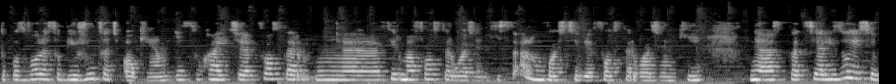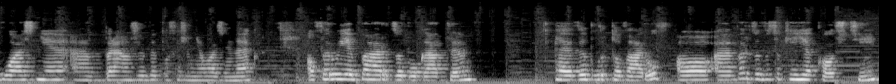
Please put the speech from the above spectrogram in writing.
to pozwolę sobie rzucać okiem i słuchajcie, Foster, mm, e, firma Foster Łazienki, salon właściwie Foster Łazienki e, specjalizuje się właśnie w branży wyposażenia łazienek, oferuje bardzo bogaty wybór towarów o bardzo wysokiej jakości.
